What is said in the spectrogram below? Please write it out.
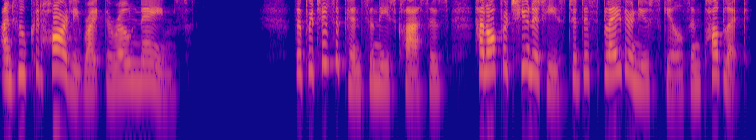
and who could hardly write their own names. The participants in these classes had opportunities to display their new skills in public.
